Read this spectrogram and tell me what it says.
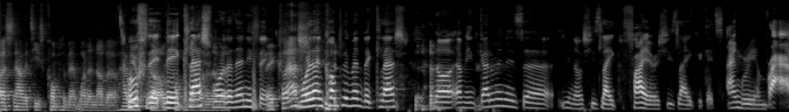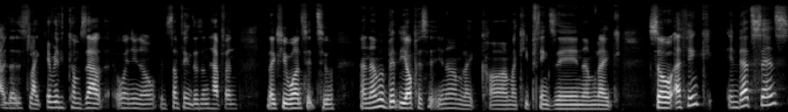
personalities complement one another? How do oof, they, they clash more than anything. They clash More than compliment, they clash. No, I mean, Carmen is, uh, you know, she's like fire. She's like, gets angry and rah, that's like everything comes out when, you know, when something doesn't happen like she wants it to. And I'm a bit the opposite, you know, I'm like calm, I keep things in. I'm like, so I think in that sense,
